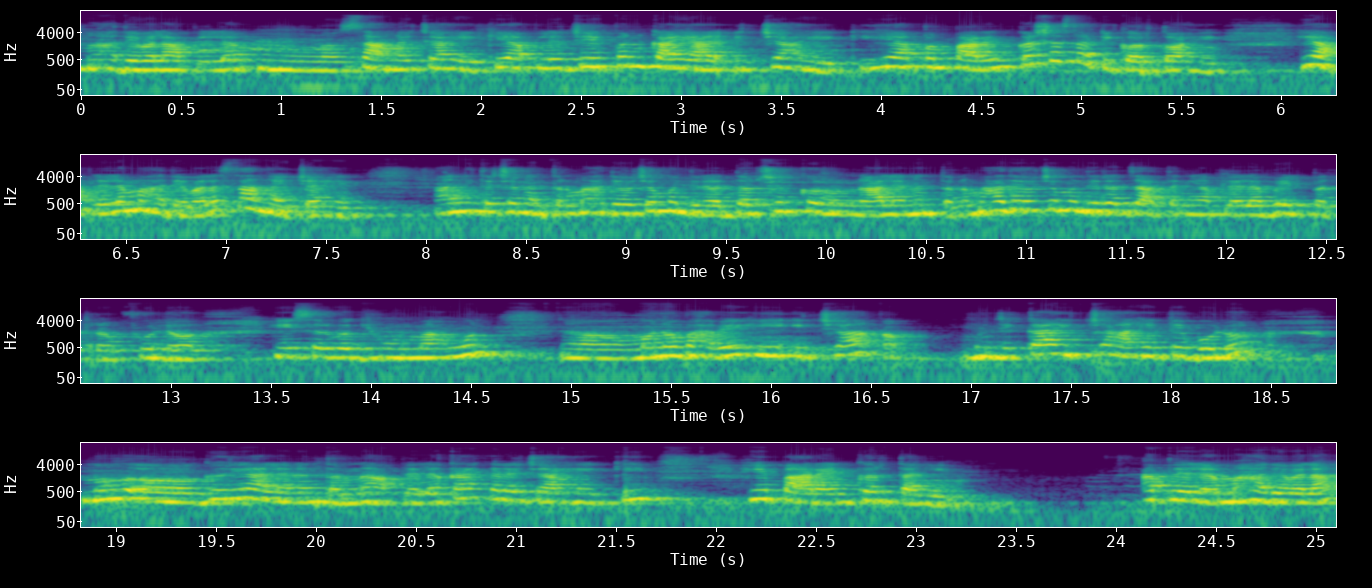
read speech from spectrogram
महादेवाला आपल्याला सांगायचे आहे की आपले जे पण काय इच्छा आहे की हे आपण पारायण कशासाठी करतो आहे हे आपल्याला महादेवाला सांगायचे आहे. आणि त्याच्यानंतर महादेवाच्या मंदिरात दर्शन करून आल्यानंतर महादेवाच्या मंदिरात जाताना आपल्याला बेलपत्र फुलं हे सर्व घेऊन वाहून मनोभावे ही इच्छा म्हणजे काय इच्छा आहे ते बोलून मग घरी आल्यानंतर ना आपल्याला काय करायचे आहे की हे पारायण करताना आपल्याला महादेवाला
